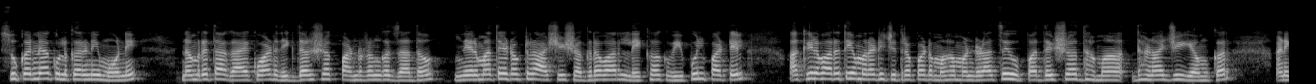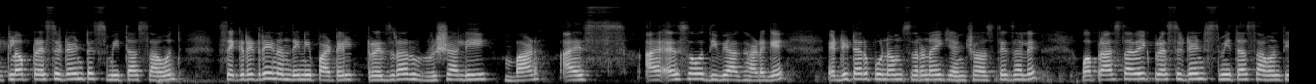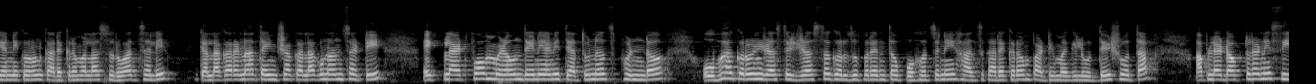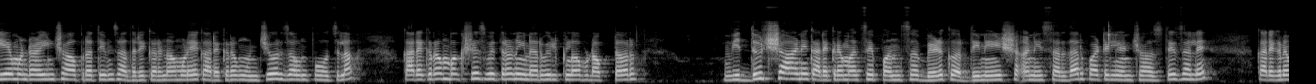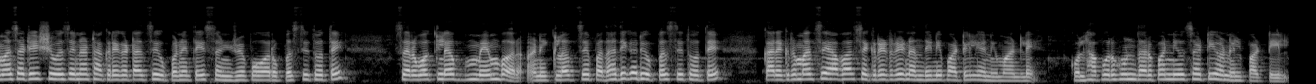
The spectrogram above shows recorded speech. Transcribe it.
सुकन्या कुलकर्णी मोने नम्रता गायकवाड दिग्दर्शक पांडुरंग जाधव निर्माते डॉक्टर आशिष अग्रवाल लेखक विपुल पाटील अखिल भारतीय मराठी चित्रपट महामंडळाचे उपाध्यक्ष धमा धनाजी यमकर आणि club president Smita Sawant secretary Nandini Patil treasurer Vrushali Bad I S I S O Divya घाडगे एडिटर पूनम सरनाईक यांच्या हस्ते झाले व प्रास्ताविक प्रेसिडेंट स्मिता सावंत यांनी करून कार्यक्रमाला सुरुवात झाली. कलाकारांना त्यांच्या कलागुणांसाठी एक प्लॅटफॉर्म मिळवून देणे आणि त्यातूनच फंड उभा करून जास्तीत जास्त गरजूपर्यंत पोहोचणे हाच कार्यक्रम पाठीमागील उद्देश होता. आपल्या डॉक्टर आणि सी ए मंडळींच्या अप्रतिम सादरीकरणामुळे कार्यक्रम उंचीवर जाऊन पोहोचला. कार्यक्रम बक्षीस वितरण इनरव्हील क्लब डॉक्टर विद्युत शाह आणि कार्यक्रमाचे पंच बेडकर दिनेश आणि सरदार पाटील यांच्या हस्ते झाले. कार्यक्रमासाठी शिवसेना ठाकरे गटाचे उपनेते संजय पवार उपस्थित होते. सर्व क्लब मेंबर आणि क्लबचे पदाधिकारी उपस्थित होते. कार्यक्रमाचे आभार सेक्रेटरी नंदिनी पाटील यांनी मांडले कोल्हापूरहून दर्पण न्यूजसाठी अनिल पाटील.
